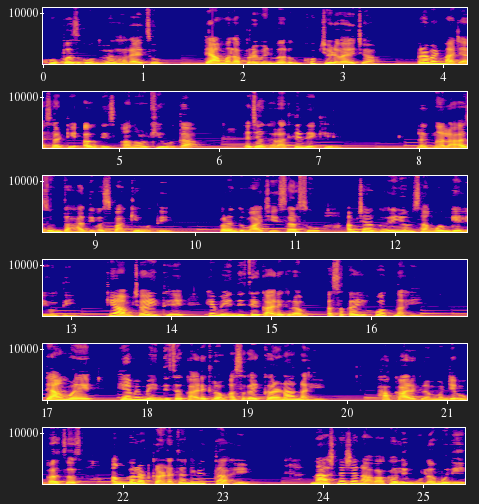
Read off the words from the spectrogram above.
खूपच गोंधळ घालायचो. त्या मला प्रवीणवरून खूप चिडवायच्या. प्रवीण माझ्यासाठी अगदीच अनोळखी होता. त्याच्या घरातले देखील. लग्नाला अजून दहा दिवस बाकी होते. परंतु माझी सासू आमच्या घरी येऊन सांगून गेली होती की आमच्या इथे हे मेहंदीचे कार्यक्रम असं काही होत नाही. त्यामुळे हे आम्ही मेहंदीचा कार्यक्रम असं काही करणार नाही. हा कार्यक्रम म्हणजे उगाच अंगलट करण्याचा निमित्त आहे. नाचण्याच्या नावाखाली मुलं मुली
